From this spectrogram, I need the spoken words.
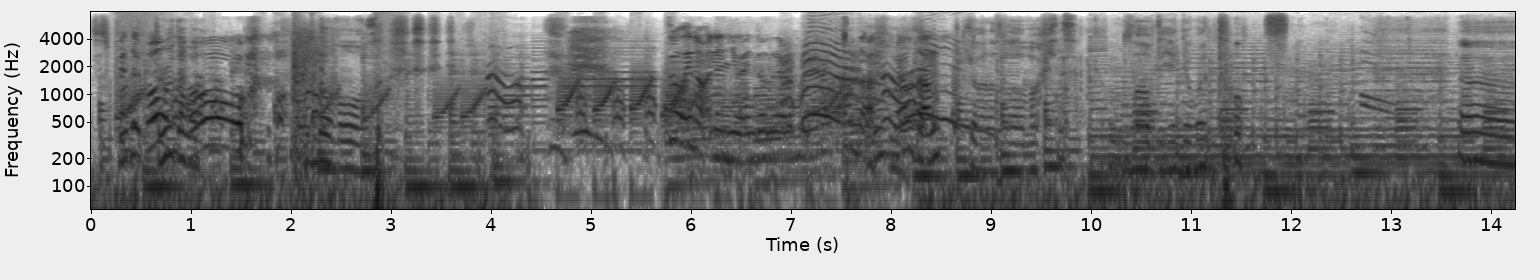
just put Put it bolt through the, the hole. hole. in the hole. Totally not an innuendo there. Well done. Well done. God, I love it. Love the innuendos. Uh,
